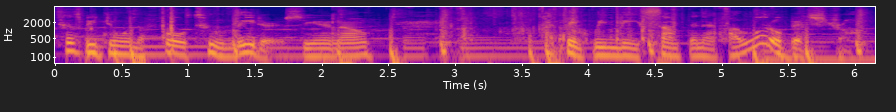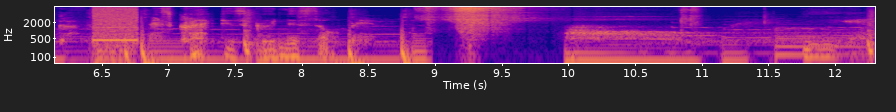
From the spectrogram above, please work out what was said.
since we're doing the full two liters, you know, I think we need something that's a little bit stronger. Let's crack this goodness open. Oh, yeah.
